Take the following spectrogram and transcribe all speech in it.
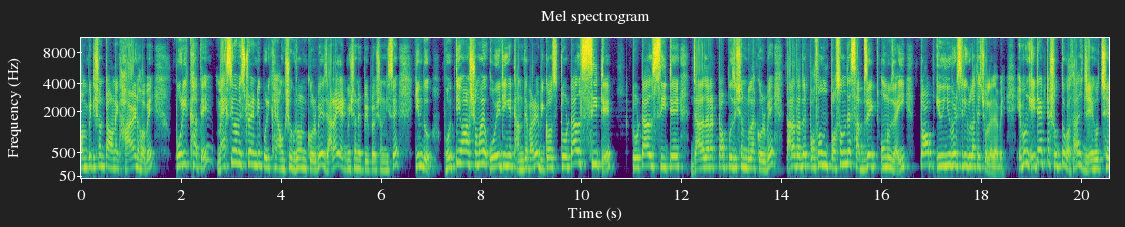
কম্পিটিশনটা অনেক হার্ড হবে। পরীক্ষাতে ম্যাক্সিমাম স্টুডেন্টই পরীক্ষায় অংশগ্রহণ করবে, যারাই অ্যাডমিশনের প্রিপারেশন নিছে। কিন্তু ভর্তি হওয়ার সময় ওয়েটিংয়ে টানতে পারে বিকজ টোটাল সিটে টোটাল সিটে যারা যারা টপ পজিশনগুলো করবে, তারা তাদের প্রথম, পছন্দের সাবজেক্ট অনুযায়ী টপ ইউনিভার্সিটিগুলোতে চলে যাবে। এবং এটা একটা সত্য কথা যে হচ্ছে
